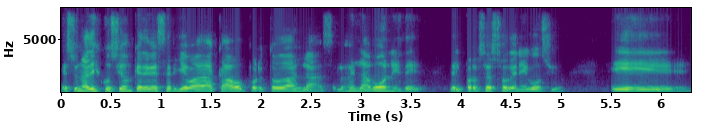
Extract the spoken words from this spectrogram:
es una discusión que debe ser llevada a cabo por todos los eslabones del proceso de negocio. Eh,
